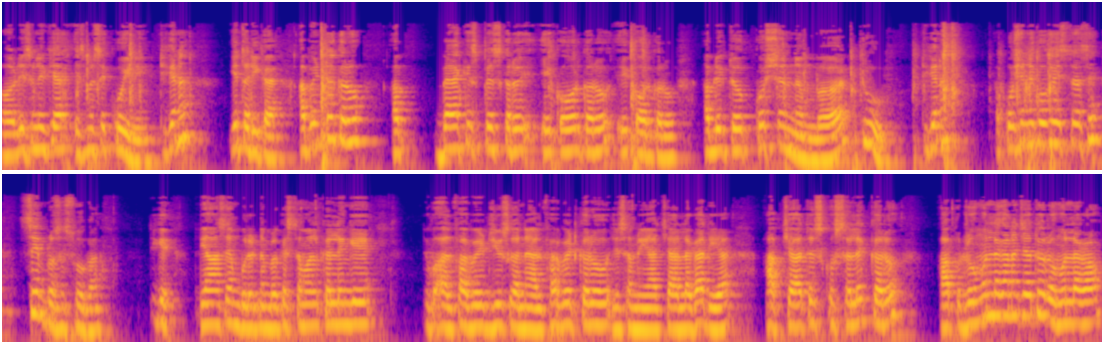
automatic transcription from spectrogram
और इसमें क्या इसमें से कोई नहीं, ठीक है ना? ये तरीका है। अब इंटर करो बैक स्पेस करो, एक और करो, एक और करो। अब लिखते हो क्वेश्चन नंबर टू, ठीक है ना? अब क्वेश्चन लिखोगे इस तरह से सेम प्रोसेस होगा, ठीक है? तो यहाँ से हम बुलेट नंबर का इस्तेमाल कर लेंगे। देखो अल्फ़ाबेट यूज़ करना है अल्फ़ाबेट करो, जैसे हमने यहाँ चार लगा दिया। आप चाहते हो इसको सेलेक्ट करो। आप रोमन लगाना चाहते हो रोमन लगाओ।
